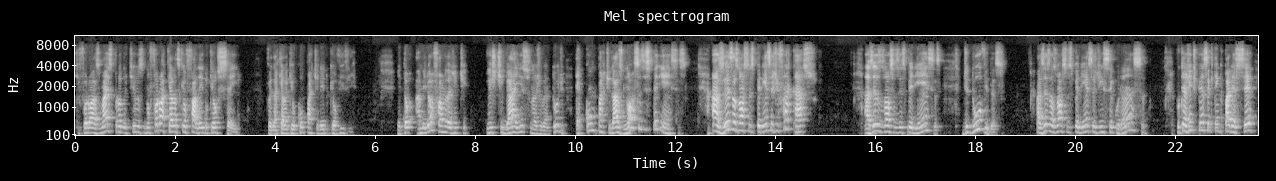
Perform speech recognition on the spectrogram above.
que foram as mais produtivas, não foram aquelas que eu falei do que eu sei, foi daquela que eu compartilhei do que eu vivi. Então, a melhor forma da gente instigar isso na juventude é compartilhar as nossas experiências. Às vezes, as nossas experiências de fracasso. Às vezes, as nossas experiências de dúvidas. Às vezes, as nossas experiências de insegurança. Porque a gente pensa que tem que parecer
